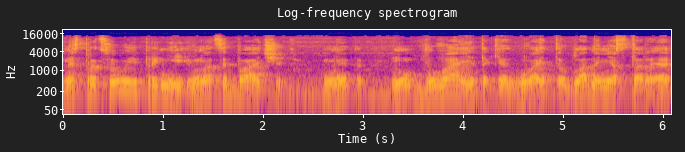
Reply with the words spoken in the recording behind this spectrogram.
Не спрацьовує при ній, і вона це бачить. Розумієте? Ну, буває таке, буває обладнання старе,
